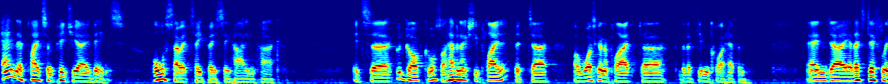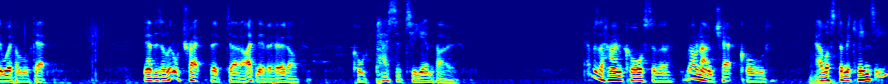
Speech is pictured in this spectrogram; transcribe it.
and they played some PGA events, also at TPC Harding Park. It's a good golf course. I haven't actually played it, but uh, I was going to play it, uh, but it didn't quite happen. And uh, yeah, that's definitely worth a look at. Now, there's a little track that uh, I'd never heard of called Pasatiempo. That was the home course of a well known chap called Alister MacKenzie.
